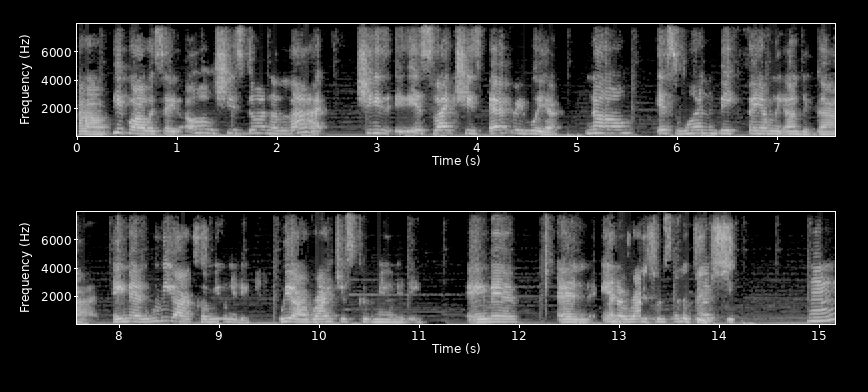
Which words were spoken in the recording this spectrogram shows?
um, people always say, "Oh, she's doing a lot. She's it's like she's everywhere." No, it's one big family under God. Amen. We are a community. We are a righteous community. Amen. And in a righteous relatives. Hmm?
